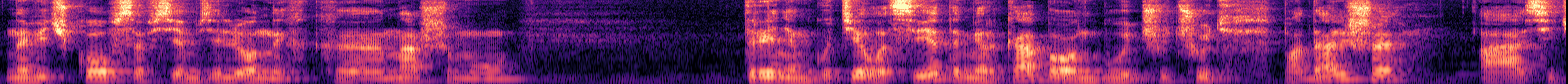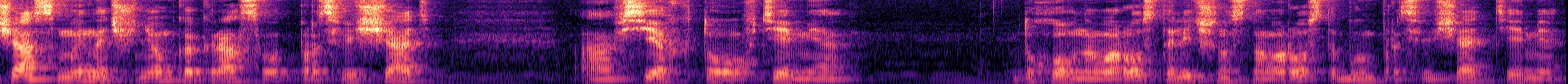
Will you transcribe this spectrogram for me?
новичков совсем зеленых к нашему тренингу «Тело света» Меркаба. Он будет чуть-чуть подальше. А сейчас мы начнем как раз вот просвещать э, всех, кто в теме духовного роста, личностного роста будем просвещать теме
